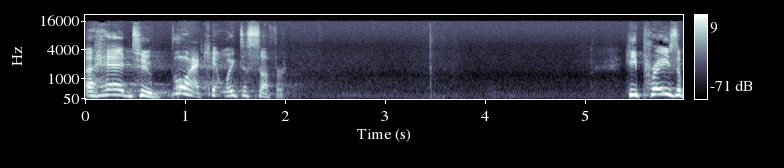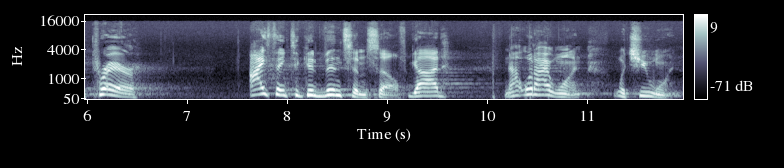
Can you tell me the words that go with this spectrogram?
ahead to, boy, I can't wait to suffer? He prays a prayer, I think, to convince himself God, not what I want, what you want.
